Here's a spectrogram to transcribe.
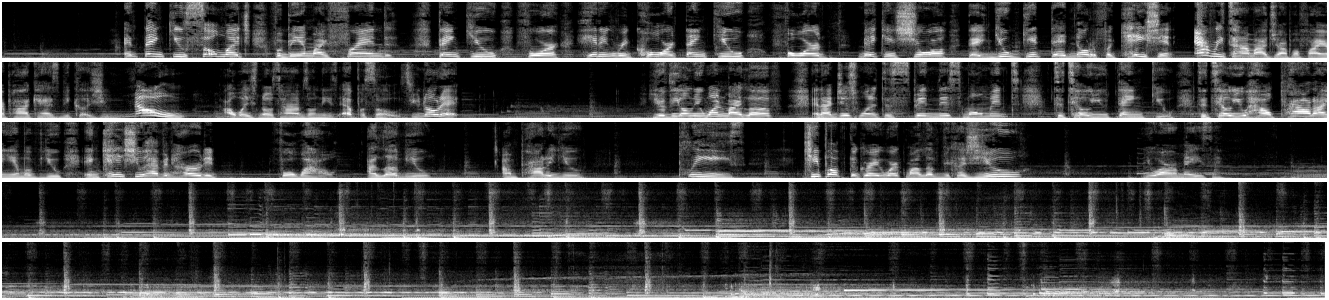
And thank you so much for being my friend. Thank you for hitting record. Thank you for making sure that you get that notification every time I drop a fire podcast because you know I waste no times on these episodes. You know that. You're the only one, my love. And I just wanted to spend this moment to tell you thank you, to tell you how proud I am of you, in case you haven't heard it for a while. I love you. I'm proud of you. Please keep up the great work, my love, because you, you are amazing.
